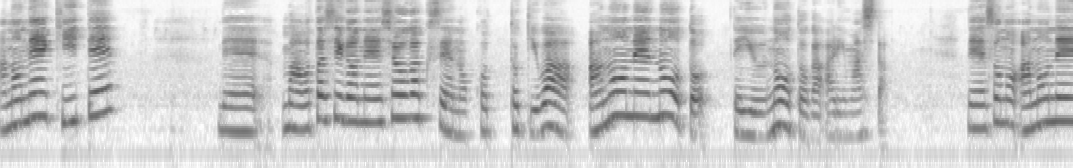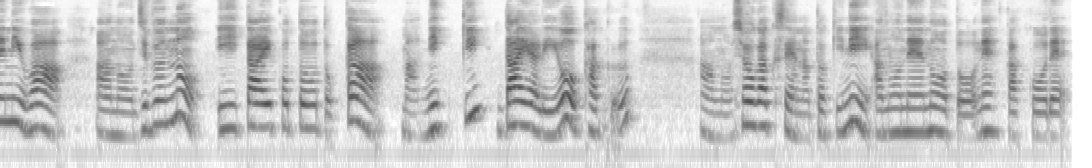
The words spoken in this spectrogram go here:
あのね、聞いて。で、まあ私がね、小学生の時は、あのねノートっていうノートがありました。で、そのあのねには、あの自分の言いたいこととか、まあ、日記ダイアリーを書くあの小学生の時にあのねノートをね学校で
